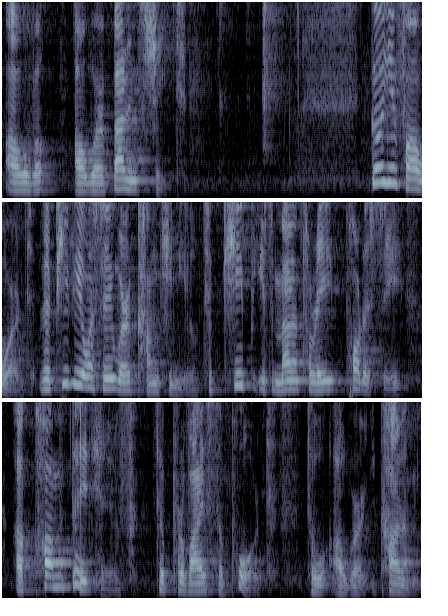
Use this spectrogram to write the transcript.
of our balance sheet. Going forward, the PBOC will continue to keep its monetary policy accommodative to provide support to our economy.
